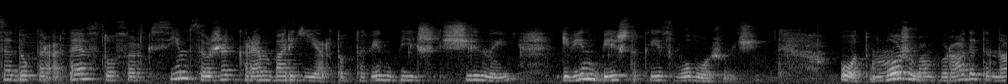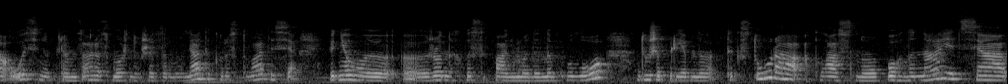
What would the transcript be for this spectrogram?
Це доктор Arte 147, це вже крем-бар'єр, тобто він більш щільний і він більш такий зволожуючий. От, можу вам порадити на осінь, прямо зараз можна вже замовляти, користуватися. Від нього е, жодних висипань у мене не було. Дуже приємна текстура, класно поглинається,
